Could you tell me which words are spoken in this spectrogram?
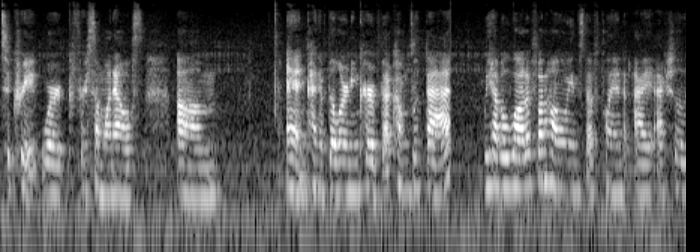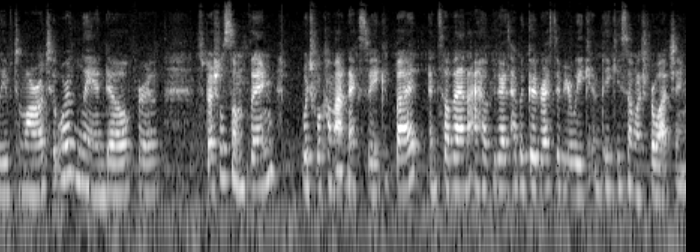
to create work for someone else um, and kind of the learning curve that comes with that. We have a lot of fun Halloween stuff planned. I actually leave tomorrow to Orlando for a special something which will come out next week. But until then, I hope you guys have a good rest of your week and thank you so much for watching.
